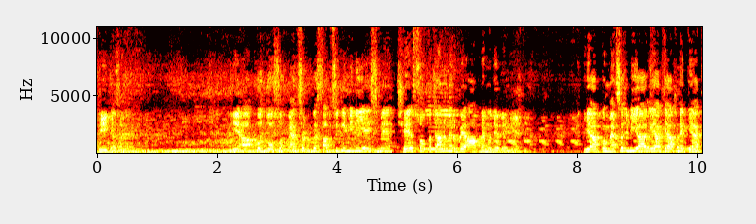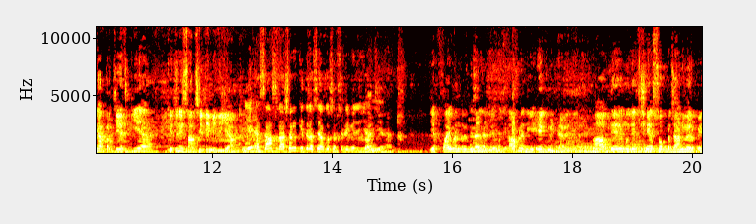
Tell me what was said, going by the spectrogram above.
ٹھیک ہے سر۔ یہ آپ کو دو سو پینسٹھ روپے سبسڈی ملی ہے اس میں چھ سو پچانوے روپے آپ نے مجھے دینے ہیں۔ جی یہ آپ کو میسج بھی آ گیا کہ آپ نے کیا کیا پرچیز کیا ہے کتنی سبسڈی ملی ہے آپ کو؟ یہ احساس راشن کی طرف سے آپ کو سبسڈی مل جائے ہے۔ یہ فائیو ہنڈریڈ آپ نے دیے ایک منٹ ہے آپ دے مجھے چھ سو پچانوے روپے۔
